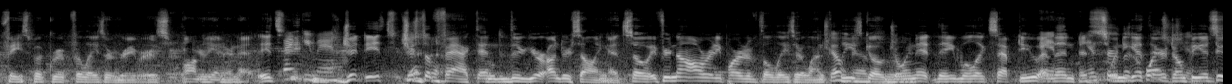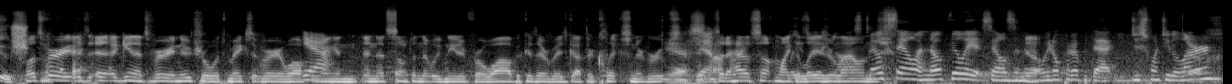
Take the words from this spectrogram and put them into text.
Facebook group for laser engravers on the internet. It's Thank you, man. ju- It's just a fact, and you're underselling it. So if you're not already part of the Laser Lounge, Go. please go join it. They will accept you, and, And then when you the get there, don't be a douche. Well, it's very, it's, uh, again, it's very neutral, which makes it very welcoming, Yeah. and, and that's something that we've needed for a while because everybody's got their cliques and their groups. Yes. Yeah. So to have something like the Laser Laser. Lounge, no selling, no affiliate sales in there. Yeah. We don't put up with that. You just want you to learn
